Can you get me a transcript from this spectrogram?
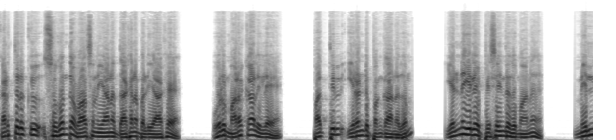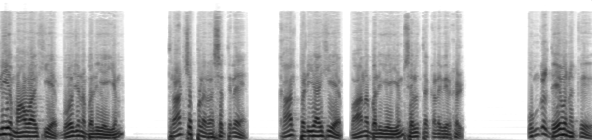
கர்த்தருக்கு சுகந்த வாசனையான தகன பலியாக ஒரு மரக்காலிலே பத்தில் இரண்டு பங்கானதும் எண்ணெயிலே பிசைந்ததுமான மெல்லிய மாவாகிய போஜன பலியையும் திராட்சப்பழ ரசத்திலே கால்படியாகிய வானபலியையும் செலுத்த கடவீர்கள். உங்கள் தேவனுக்கு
